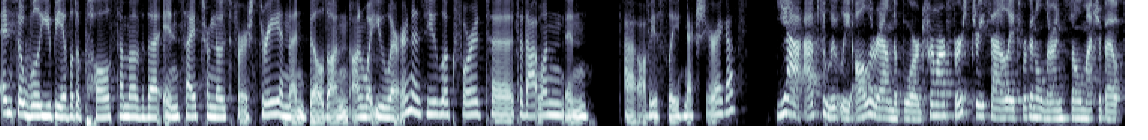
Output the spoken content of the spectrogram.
And so will you be able to pull some of the insights from those first three and then build on on what you learn as you look forward to to that one in uh, obviously next year, I guess? Yeah, absolutely. All around the board. From our first three satellites, we're going to learn so much about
